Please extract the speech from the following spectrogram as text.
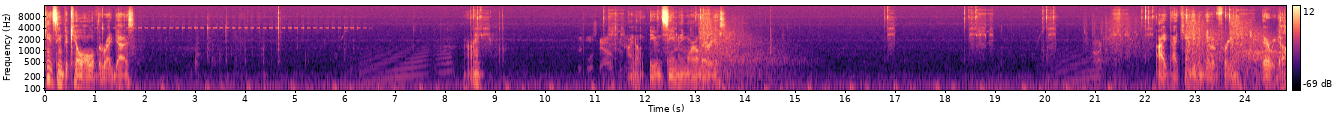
Can't seem to kill all of the red guys. Alright. I don't even see him anymore. Oh, there he is. I, I can't even get a friggin... There we go.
